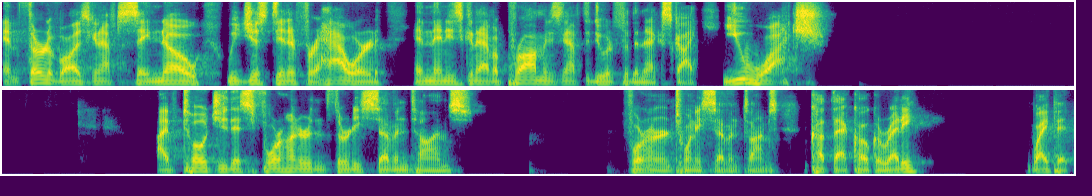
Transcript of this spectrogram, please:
And third of all, he's going to have to say, no, we just did it for Howard. And then he's going to have a problem. He's going to have to do it for the next guy. You watch. I've told you this 437 times, 427 times. Cut that, Coca. Ready? Wipe it.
